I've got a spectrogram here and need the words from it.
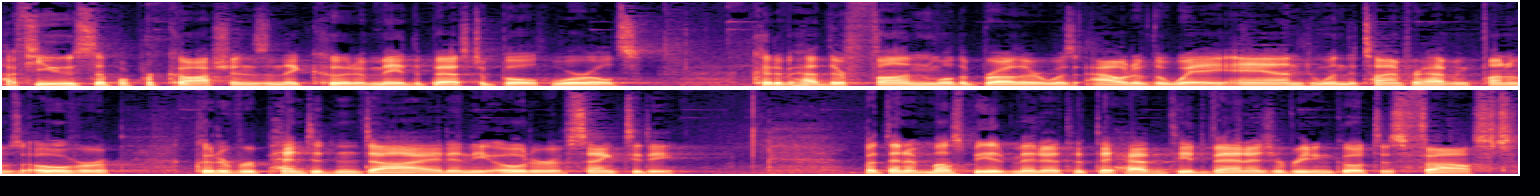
A few simple precautions, and they could have made the best of both worlds. Could have had their fun while the brother was out of the way, and, when the time for having fun was over, could have repented and died in the odor of sanctity. But then it must be admitted that they hadn't the advantage of reading Goethe's Faust.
